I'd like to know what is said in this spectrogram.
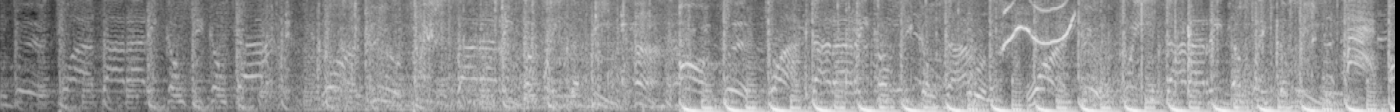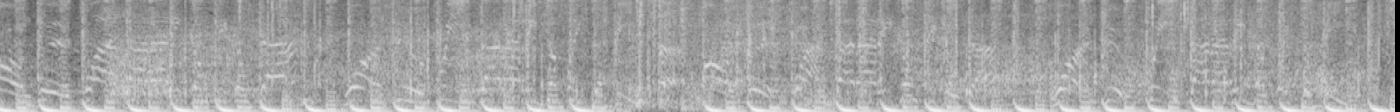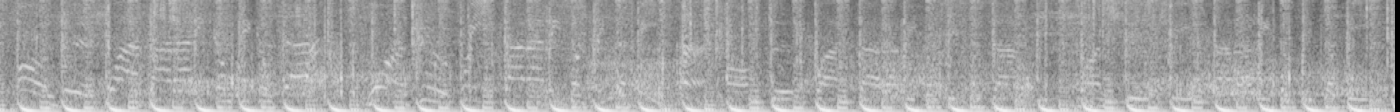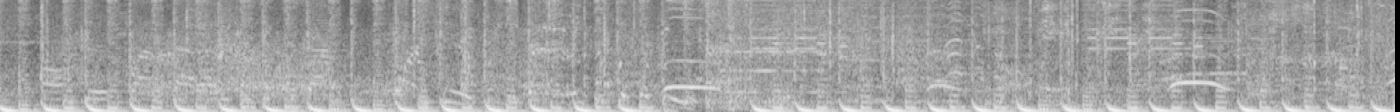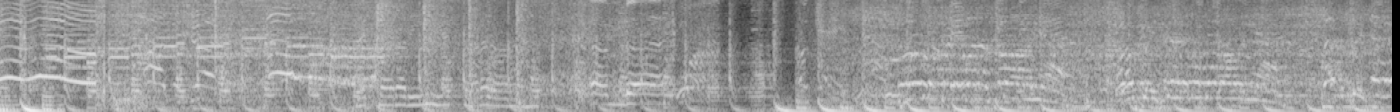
1, 2, 3, tarari, comme ci, comme ça. करिए अब Rappresentiamo Bologna! Rappresentiamo Bologna!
